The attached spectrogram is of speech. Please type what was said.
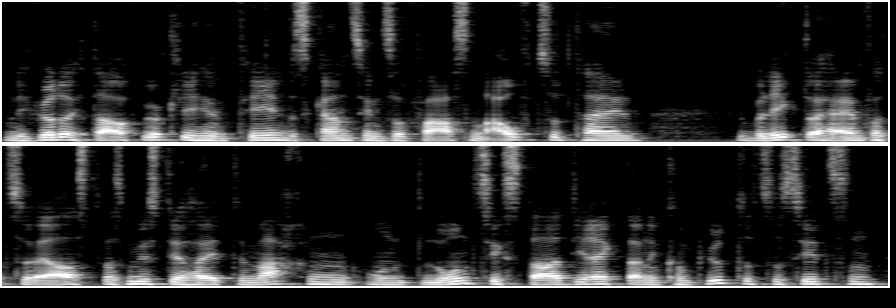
Und ich würde euch da auch wirklich empfehlen, das Ganze in so Phasen aufzuteilen. Überlegt euch einfach zuerst, was müsst ihr heute machen und lohnt sich da direkt an den Computer zu sitzen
